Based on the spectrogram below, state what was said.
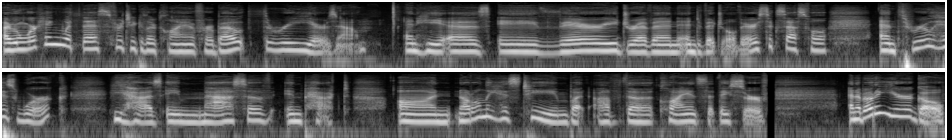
I've been working with this particular client for about three years now, and he is a very driven individual, very successful. And through his work, he has a massive impact on not only his team, but of the clients that they serve. And about a year ago,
